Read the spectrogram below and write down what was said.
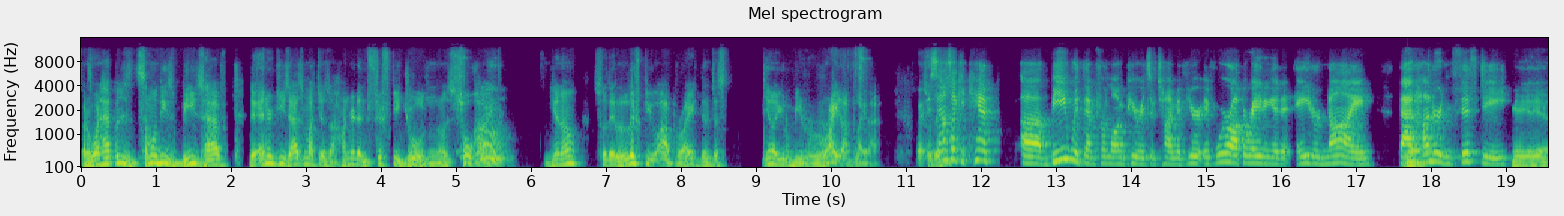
But what happens is some of these beads have the energy is as much as 150 joules. You know, it's so high. Ooh. You know, so they lift you up, right? They'll just, you know, you'll be right up like that. So it sounds like you can't uh, be with them for long periods of time. If you're if we're operating at an eight or nine, that yeah. 150. Yeah, yeah,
